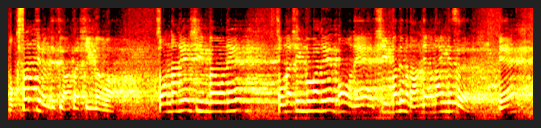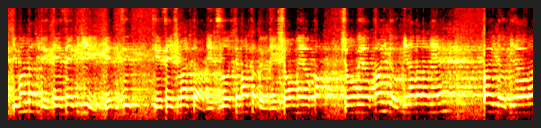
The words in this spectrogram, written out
もう腐ってるんですよ朝日新聞は。そんなね新聞をねそんな新聞はねもうね新聞でも何でもないんです。ね自分たちで訂正記事、訂正しました。捏造してましたというね証明をか証明を書いておきながらね書いておきながら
